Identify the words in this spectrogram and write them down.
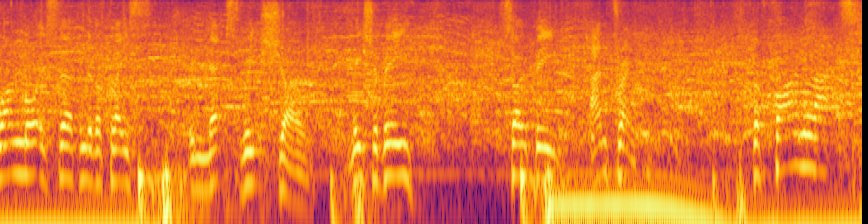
one more is certain of a place in next week's show. Misha B, Sophie, and Frankie. The final act,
